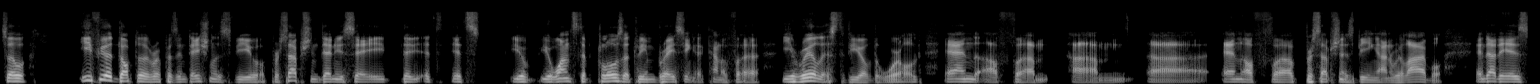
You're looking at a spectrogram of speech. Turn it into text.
So, if you adopt a representationalist view of perception, then you say that it's it's you're, you're one step closer to embracing a kind of a irrealist view of the world and of um, um, uh, and of uh, perception as being unreliable. And that is,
